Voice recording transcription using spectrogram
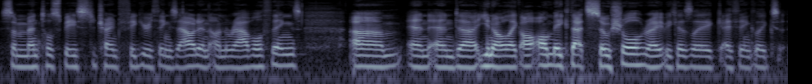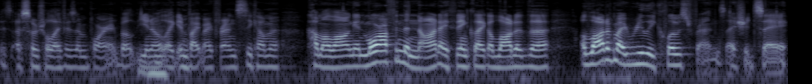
some mental space to try and figure things out and unravel things. Um, and and uh, you know like I'll, I'll, make that social right? Because like I think like a social life is important but you know mm-hmm. like invite my friends to come come along. And more often than not I think like a lot of the a lot of my really close friends I should say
